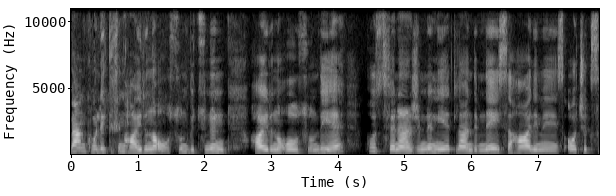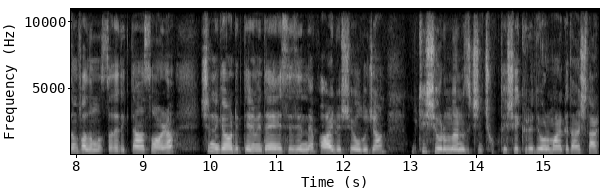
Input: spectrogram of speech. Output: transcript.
Ben kolektifin hayrına olsun, bütünün hayrına olsun diye pozitif enerjimle niyetlendim. Neyse halimiz o çıksın falımızda dedikten sonra şimdi gördüklerimi de sizinle paylaşıyor olacağım. Müthiş yorumlarınız için çok teşekkür ediyorum arkadaşlar.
